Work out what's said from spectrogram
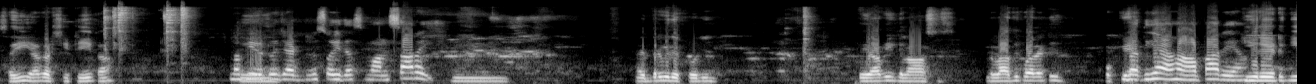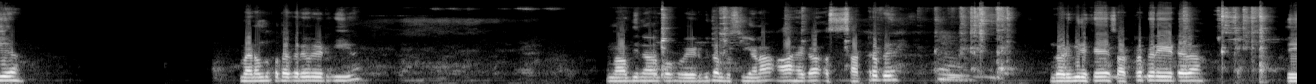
ਸਹੀ ਆ ਕੜਛੀ ਠੀਕ ਆ। ਬਾਕੀ ਤੋਂ ਜੱਡ ਰਸੋਈ ਦਾ ਸਮਾਨ ਸਾਰਾ ਹੀ। ਇੱਧਰ ਵੀ ਦੇਖੋ ਜੀ। ਤੇ ਆ ਵੀ ਗਲਾਸ ਗਲਾਸ ਦੀ ਕੁਆਲਿਟੀ ਓਕੇ ਵਧੀਆ ਹਾਂ ਭਾਰੇ ਆ। ਕੀ ਰੇਟ ਕੀ ਆ? ਮੈਡਮ ਨੂੰ ਪਤਾ ਕਰਿਓ ਰੇਟ ਕੀ ਆ। ਨਾਲ ਦੀ ਨਾਲ ਆਪਾਂ ਰੇਟ ਵੀ ਤੁਹਾਨੂੰ ਦੱਸੀ ਜਾਣਾ। ਆ ਹੈਗਾ 60 ਰੁਪਏ। ਗੜਵੀ ਰੱਖਿਆ 60 ਰੁਪਏ ਰੇਟ ਇਹਦਾ। ਤੇ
